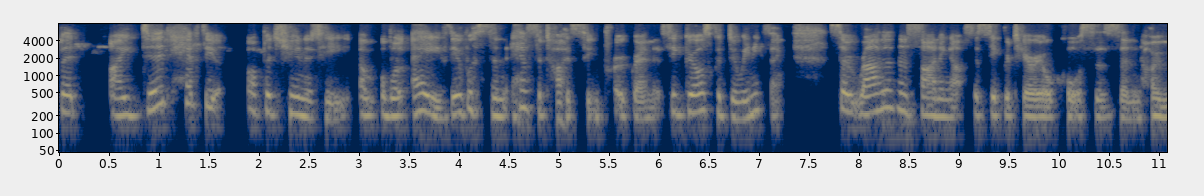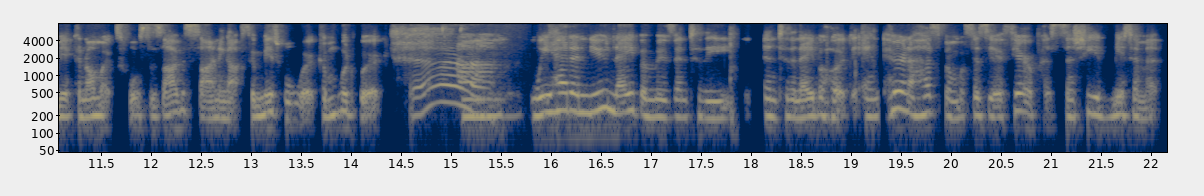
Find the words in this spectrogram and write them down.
But I did have the opportunity. Um, well, A, there was an advertising program that said girls could do anything. So rather than signing up for secretarial courses and home economics courses, I was signing up for metalwork and woodwork. Yeah. Um, we had a new neighbor move into the into the neighborhood, and her and her husband were physiotherapists, and she had met him at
